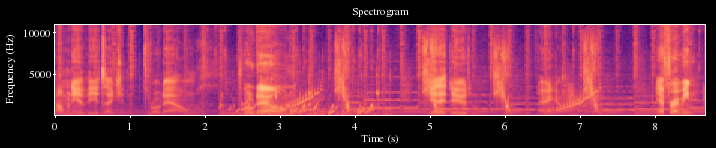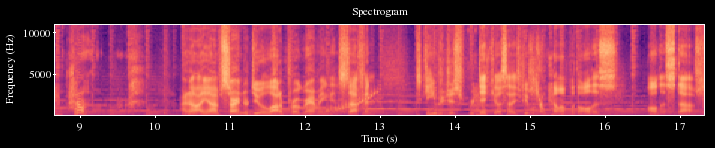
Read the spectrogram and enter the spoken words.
How many of these I can throw down? Throw down! Get it, dude. There you go. Yeah, for, I mean, I don't... I don't know, you know, I'm starting to do a lot of programming and stuff, and these games are just ridiculous how these people can come up with all this, all this stuff.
